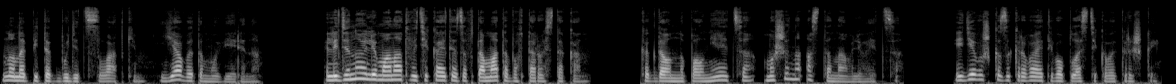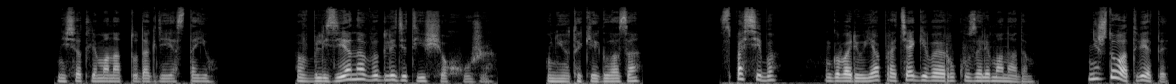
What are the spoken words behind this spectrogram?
но напиток будет сладким, я в этом уверена. Ледяной лимонад вытекает из автомата во второй стакан. Когда он наполняется, машина останавливается, и девушка закрывает его пластиковой крышкой. Несет лимонад туда, где я стою. Вблизи она выглядит еще хуже. У нее такие глаза. «Спасибо», — говорю я, протягивая руку за лимонадом. Не жду ответы,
